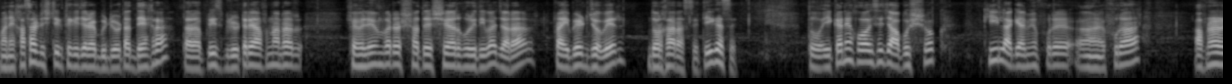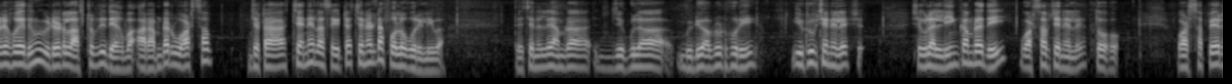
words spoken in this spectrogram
মানে খাসা ডিস্ট্রিক্ট থেকে যারা ভিডিওটা দেখরা, তারা প্লিজ ভিডিওটারে আপনার ফ্যামিলি মেম্বারের সাথে শেয়ার করে দিবা, যারা প্রাইভেট জবের দরকার আছে, ঠিক আছে? তো এখানে হওয়া হয়েছে যে আবশ্যক, কী লাগে আমি পুরে পুরা আপনারা হয়ে দেবো ভিডিওটা লাস্ট অবধি দেখবা। আর আপনার হোয়াটসঅ্যাপ যেটা চ্যানেল আছে, এটা চ্যানেলটা ফলো করে নিবা। তো চ্যানেলে আমরা যেগুলা ভিডিও আপলোড করি ইউটিউব চ্যানেলে সেগুলা লিঙ্ক আমরা দিই হোয়াটসঅ্যাপ চ্যানেলে তো হোয়াটসঅ্যাপের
